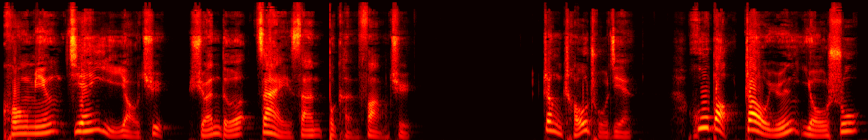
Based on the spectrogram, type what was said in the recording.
孔明坚毅要去，玄德再三不肯放去。正踌躇间，忽报赵云有书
